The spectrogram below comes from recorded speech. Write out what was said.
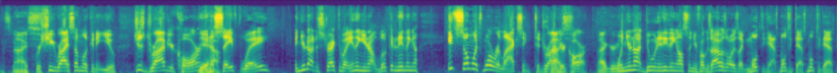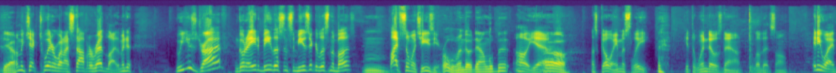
That's nice. Rashee Rice, I'm looking at you. Just drive your car in a safe way, and you're not distracted by anything. You're not looking at anything. else. It's so much more relaxing to drive nice. your car. I agree. When you're not doing anything else on your phone, because I was always like multitask, multitask, multitask. Yeah. Let me check Twitter when I stop at a red light. Let me do. You just drive and go to A to B, listen to some music or listen to Buzz? Mm. Life's so much easier. Roll the window down a little bit. Oh yeah. Oh. Let's go, Amos Lee. Get the windows down. Love that song. Anyway,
